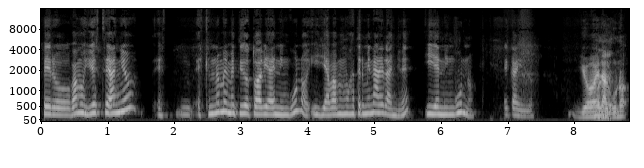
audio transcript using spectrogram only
pero vamos, yo este año es, es que no me he metido todavía en ninguno y ya vamos a terminar el año, ¿eh? Y en ninguno he caído. Yo en Bueno, alguno,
